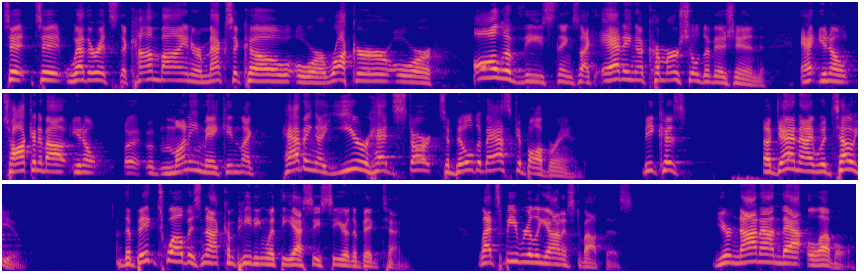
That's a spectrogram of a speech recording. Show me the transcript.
to, to whether it's the combine or Mexico or Rucker or all of these things, like adding a commercial division, and, you know, talking about, you know, uh, money making, like having a year head start to build a basketball brand. Because, again, I would tell you, the Big 12 is not competing with the SEC or the Big 10. Let's be really honest about this. You're not on that level.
